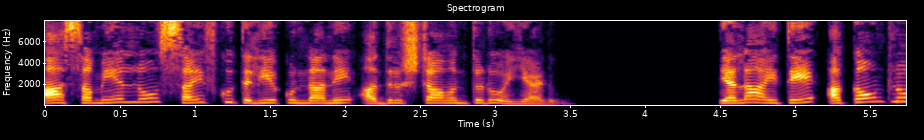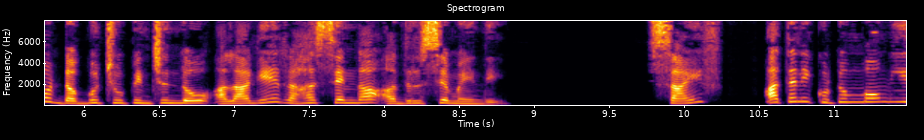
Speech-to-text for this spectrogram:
ఆ సమయంలో సైఫ్కు తెలియకుండానే అదృష్టావంతుడు అయ్యాడు. ఎలా అయితే అకౌంట్లో డబ్బు చూపించిందో అలాగే రహస్యంగా అదృశ్యమైంది. సైఫ్ అతని కుటుంబం ఈ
